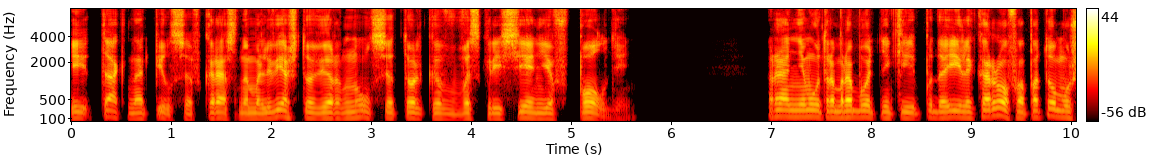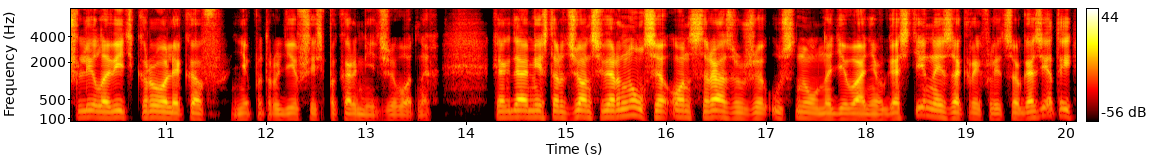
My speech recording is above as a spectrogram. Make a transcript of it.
и так напился в Красном Льве, что вернулся только в воскресенье в полдень. Ранним утром работники подоили коров, а потом ушли ловить кроликов, не потрудившись покормить животных. Когда мистер Джонс вернулся, он сразу же уснул на диване в гостиной, закрыв лицо газетой,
